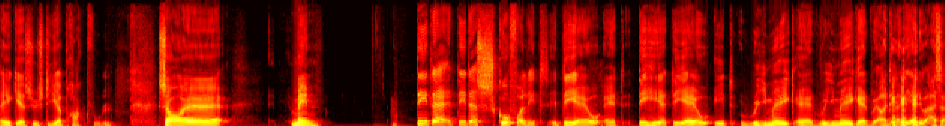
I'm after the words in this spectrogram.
Ikke? Jeg synes, de er pragtfulde. Så, øh, men det der, det, der skuffer lidt, det er jo, at det her, det er jo et remake af et remake af et, og det, og det er det jo, altså,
